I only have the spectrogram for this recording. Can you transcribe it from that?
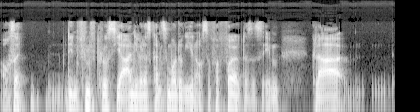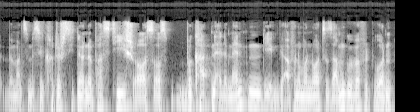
auch seit den fünf plus Jahren, die wir das Ganze moderieren, auch so verfolgt. Das ist eben klar, wenn man es ein bisschen kritisch sieht, eine Pastiche aus, aus bekannten Elementen, die irgendwie einfach nochmal neu zusammengewürfelt wurden.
